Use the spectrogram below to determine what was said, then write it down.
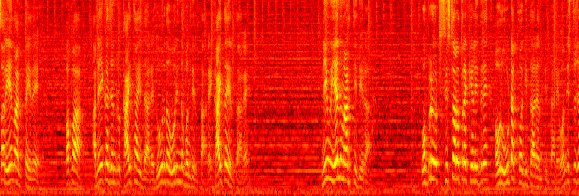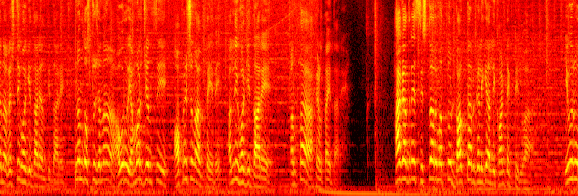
ಸರ್, ಏನಾಗ್ತಾ ಇದೆ? ಪಾಪ, ಅನೇಕ ಜನರು ಕಾಯ್ತಾ ಇದ್ದಾರೆ, ದೂರದ ಊರಿಂದ ಬಂದಿರ್ತಾರೆ, ಕಾಯ್ತಾ ಇರ್ತಾರೆ. ನೀವು ಏನು ಮಾಡ್ತಿದ್ದೀರಾ? ಒಬ್ಬರು ಸಿಸ್ಟರ್ ಹತ್ರ ಕೇಳಿದರೆ, ಅವರು ಊಟಕ್ಕೆ ಹೋಗಿದ್ದಾರೆ ಅಂತಿದ್ದಾರೆ, ಒಂದಿಷ್ಟು ಜನ ರೆಸ್ಟಿಗೆ ಹೋಗಿದ್ದಾರೆ ಅಂತಿದ್ದಾರೆ, ಇನ್ನೊಂದಷ್ಟು ಜನ ಅವರು ಎಮರ್ಜೆನ್ಸಿ ಆಪರೇಷನ್ ಆಗ್ತಾ ಇದೆ, ಅಲ್ಲಿಗೆ ಹೋಗಿದ್ದಾರೆ, ಅಂತ ಹೇಳ್ತಾ ಇದ್ದಾರೆ. ಹಾಗಾದ್ರೆ ಸಿಸ್ಟರ್ ಮತ್ತು ಡಾಕ್ಟರ್ಗಳಿಗೆ ಅಲ್ಲಿ ಕಾಂಟ್ಯಾಕ್ಟ್ ಇಲ್ವಾ? ಇವರು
